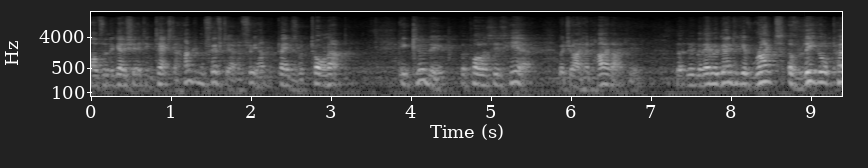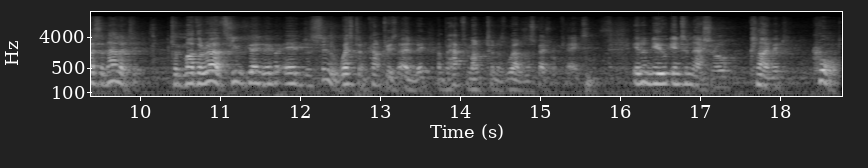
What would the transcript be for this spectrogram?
of the negotiating text. 150 out of 300 pages were torn up, including the policies here, which I had highlighted, that they were going to give rights of legal personality to Mother Earth. She was going to be able to sue Western countries only, and perhaps Monckton as well as a special case, in a new international climate court.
